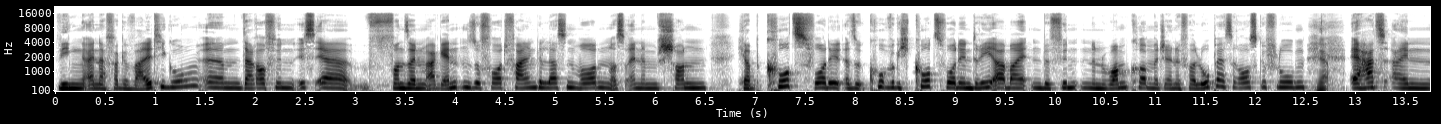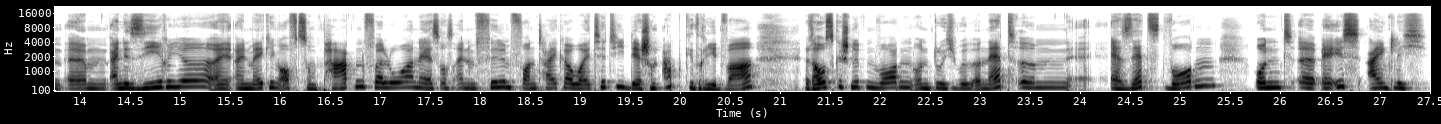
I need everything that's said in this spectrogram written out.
wegen einer Vergewaltigung. Ähm, daraufhin ist er von seinem Agenten sofort fallen gelassen worden, aus einem schon, ich glaube, kurz vor den, also wirklich kurz vor den Dreharbeiten befindenden Romcom mit Jennifer Lopez rausgeflogen. Ja. Er hat ein, ähm, eine Serie, ein, ein Making-of zum Paten verloren. Er ist aus einem Film von Taika Waititi, der schon abgedreht war, rausgeschnitten worden und durch Will Arnett ähm, ersetzt worden. Und äh, er ist eigentlich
